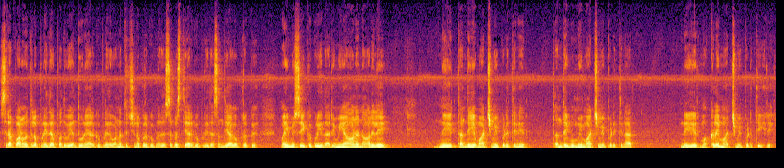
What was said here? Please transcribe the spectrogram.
சிறப்பான விதத்தில் புனித பதுவை அந்தோனியாருக்கு புனித வண்ணத்து சின்னப்பருக்கு புனித செபஸ்தியாருக்கு புனித சந்தியாகப்பருக்கு மகிமை சேர்க்கக்கூடிய இந்த அருமையான நாளிலே நீர் தந்தையை மாட்சிமைப்படுத்தினீர் தந்தை பூமி மாட்சிமைப்படுத்தினார் நீர் மக்களை மாட்சிமைப்படுத்துகிறீர்.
